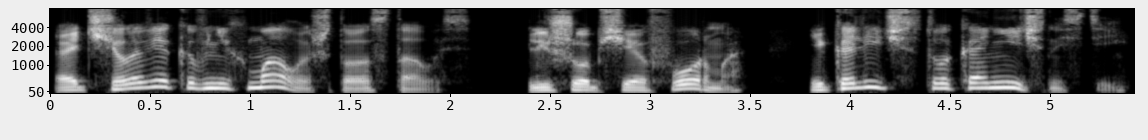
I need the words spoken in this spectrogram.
От человека в них мало что осталось, лишь общая форма и количество конечностей.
